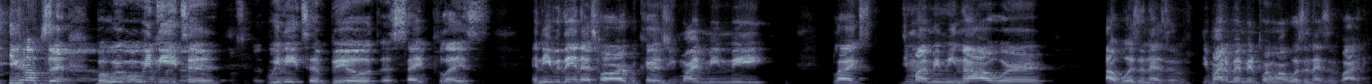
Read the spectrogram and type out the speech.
you know what I'm saying. Yeah, But we we that's need to that's a good we need to build a safe place, and even then that's hard because you might meet me like you might meet me now where I wasn't as you might have met me at a point where I wasn't as inviting.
